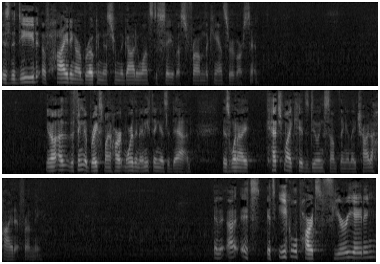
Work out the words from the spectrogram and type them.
is the deed of hiding our brokenness from the God who wants to save us from the cancer of our sin. You know, the thing that breaks my heart more than anything as a dad is when I catch my kids doing something and they try to hide it from me. And uh, it's, it's equal parts infuriating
